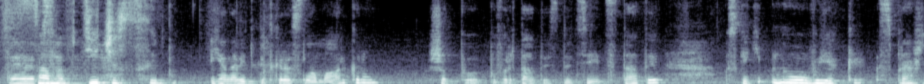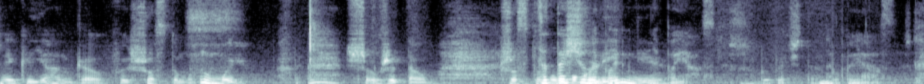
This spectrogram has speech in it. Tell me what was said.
Це саме в ті часи. Я навіть підкресла маркером, щоб повертатись до цієї цитати, оскільки ну ви як справжня киянка в шостому, ну ми, що вже там, в Це шостому те, що не, по- не поясниш. Вибачте, Не поясниш.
